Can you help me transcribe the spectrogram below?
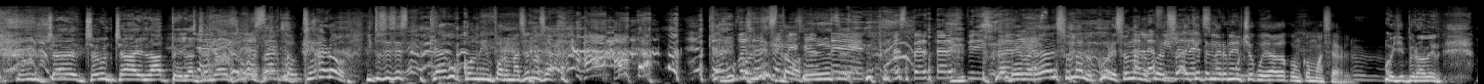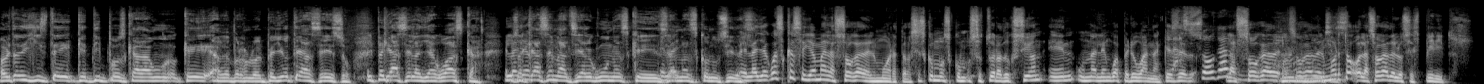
chai, un chai latte, la chingada. Exacto, claro. Y entonces es, ¿qué hago con la información? O sea, ¿qué hago con esto? Despertar espiritual. De verdad es una locura, es una locura. hay que tener mucho cuidado con cómo hacerlo. Oye, pero a ver, ahorita dijiste qué tipos cada uno, que, por ejemplo, el peyote hace eso. ¿Qué hace la ayahuasca? o sea, ¿qué hacen así algunas que sean más conocidas? El ayahuasca se llama la soga del muerto. Es como, como su traducción en una lengua peruana, que es de, soga la soga, la soga del muerto o la soga de los espíritus.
